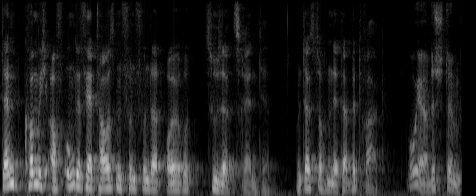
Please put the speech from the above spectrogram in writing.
dann komme ich auf ungefähr 1500 Euro Zusatzrente. Und das ist doch ein netter Betrag. Oh ja, das stimmt.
